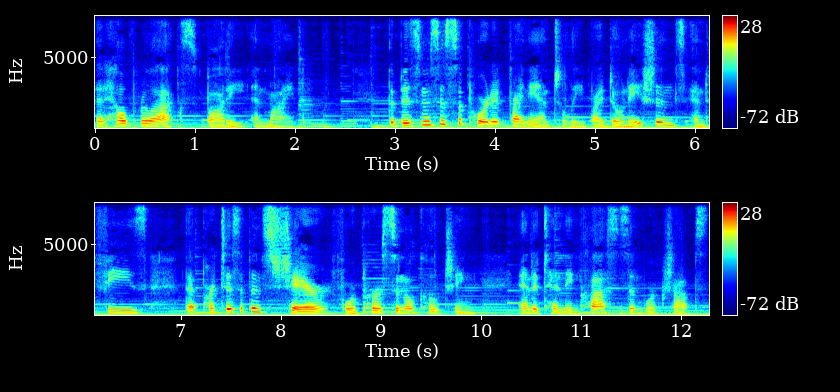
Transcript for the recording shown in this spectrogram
that help relax body and mind. The business is supported financially by donations and fees that participants share for personal coaching and attending classes and workshops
